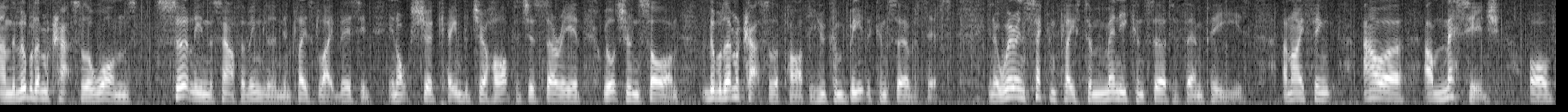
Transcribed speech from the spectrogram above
and the Liberal Democrats are the ones, certainly in the south of England, in places like this, in, in Oxfordshire, Cambridgeshire, Hertfordshire, Surrey, and Wiltshire, and so on, Liberal Democrats are the party who can beat the Conservatives. You know, we're in second place to many Conservative MPs, and I think our, our message of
